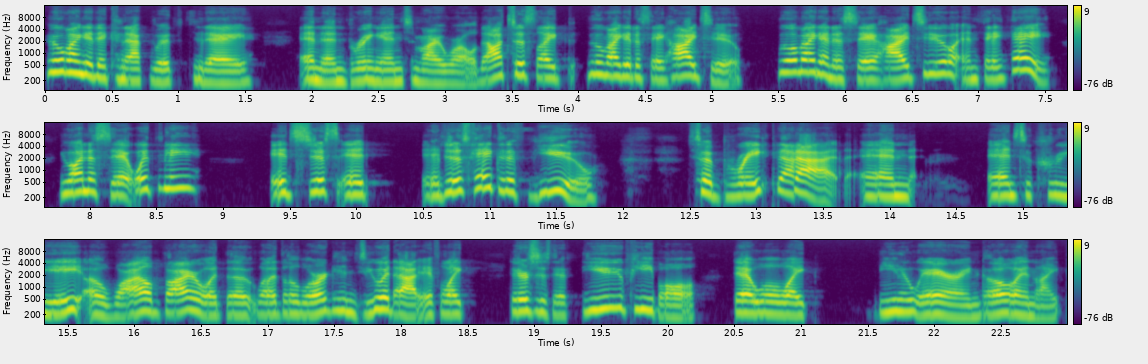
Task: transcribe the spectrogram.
who am I going to connect with today, and then bring into my world. Not just like who am I going to say hi to, who am I going to say hi to, and say, hey, you want to sit with me? It's just it it just takes a few to break that and and to create a wildfire. What the what the Lord can do with that if like there's just a few people that will like be aware and go and like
